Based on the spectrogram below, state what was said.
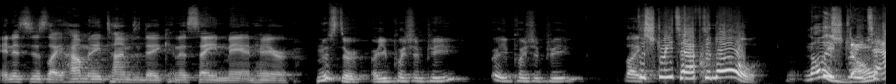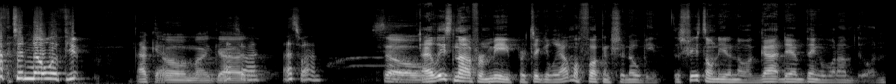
And it's just like how many times a day can a sane man hear, Mister, are you pushing P? Are you pushing P? Like the streets have to know. No, The streets don't. have to know if you. Okay, Oh my that's god. fine. That's fine. So At least not for me particularly. I'm a fucking shinobi. The streets don't need to know a goddamn thing of what I'm doing.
